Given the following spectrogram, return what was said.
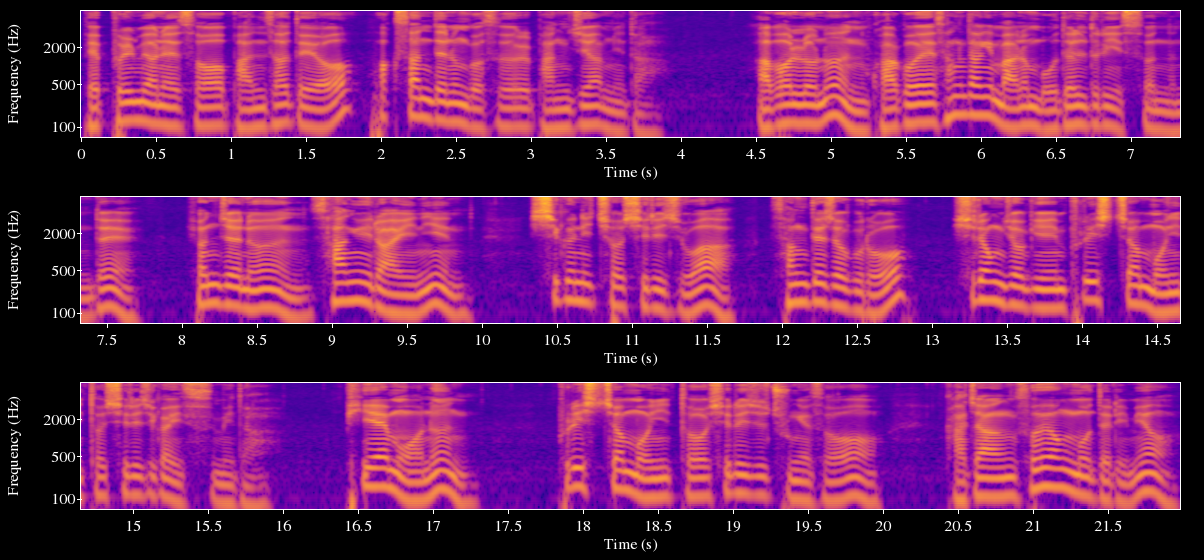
baffle면에서 반사되어 확산되는 것을 방지합니다. 아발론은 과거에 상당히 많은 모델들이 있었는데 현재는 상위 라인인 시그니처 시리즈와 상대적으로 실용적인 Precision Monitor 시리즈가 있습니다. PM1은 Precision Monitor 시리즈 중에서 가장 소형 모델이며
